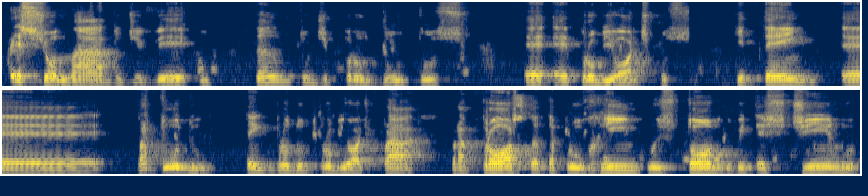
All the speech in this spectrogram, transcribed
impressionado de ver o tanto de produtos é, é, probióticos que tem é, para tudo. Tem produto probiótico para a próstata, para o rim, para o estômago, para o intestino,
